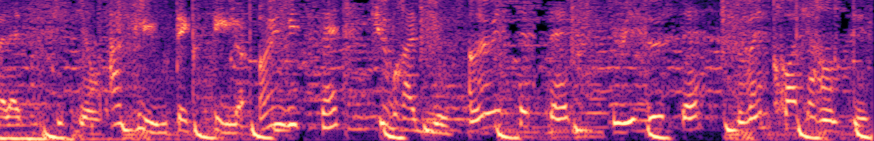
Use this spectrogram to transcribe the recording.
à la discussion. Appelez ou textez le 187 Cube Radio 1877 827 2346.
